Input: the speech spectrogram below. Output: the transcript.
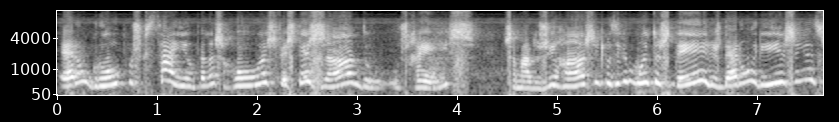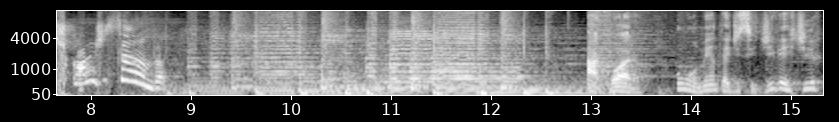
eram grupos que saíam pelas ruas festejando os reis, chamados de rancho. Inclusive, muitos deles deram origem às escolas de samba. Agora, o momento é de se divertir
